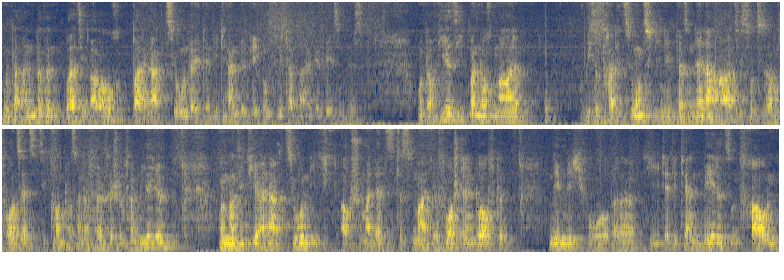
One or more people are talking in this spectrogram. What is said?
unter anderem, weil sie auch bei einer Aktion der identitären Bewegung mit dabei gewesen ist. Und auch hier sieht man nochmal, wie so Traditionslinien personeller Art sich sozusagen fortsetzt. Sie kommt aus einer völkischen Familie und man sieht hier eine Aktion, die ich auch schon mal letztes Mal hier vorstellen durfte, nämlich wo äh, die identitären Mädels und Frauen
